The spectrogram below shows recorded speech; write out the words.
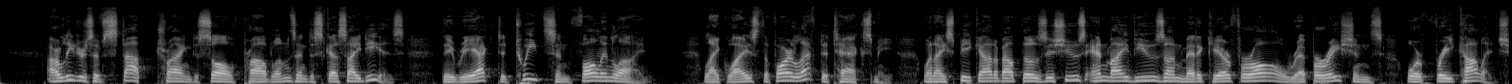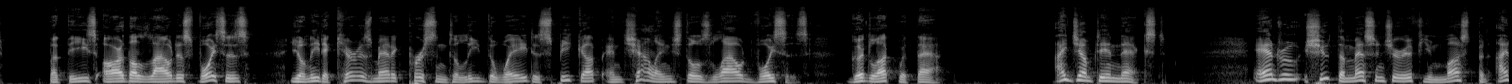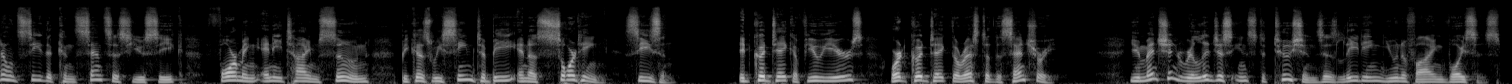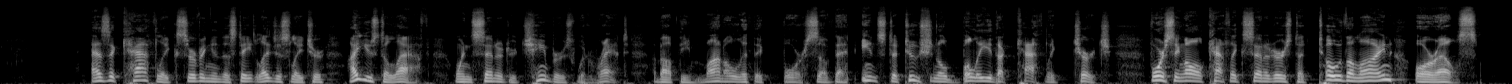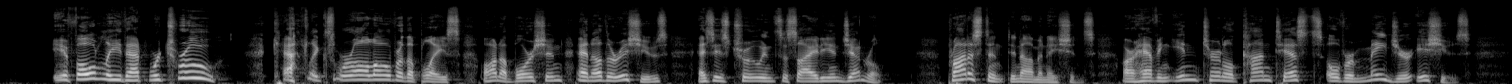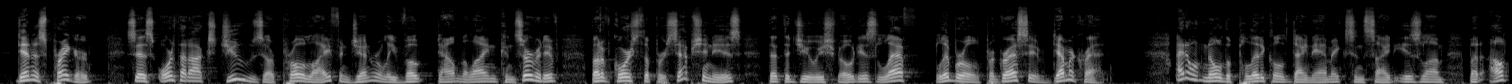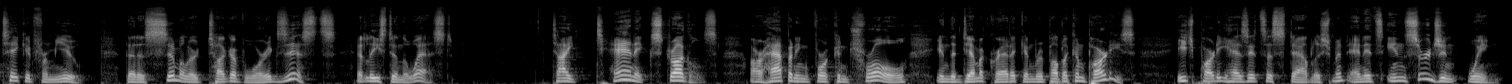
Our leaders have stopped trying to solve problems and discuss ideas. They react to tweets and fall in line. Likewise, the far left attacks me when I speak out about those issues and my views on Medicare for all, reparations, or free college. But these are the loudest voices. You'll need a charismatic person to lead the way to speak up and challenge those loud voices. Good luck with that. I jumped in next. Andrew, shoot the messenger if you must, but I don't see the consensus you seek forming any time soon because we seem to be in a sorting season. It could take a few years, or it could take the rest of the century. You mentioned religious institutions as leading unifying voices. As a Catholic serving in the state legislature, I used to laugh when Senator Chambers would rant about the monolithic force of that institutional bully, the Catholic Church, forcing all Catholic senators to toe the line or else. If only that were true! Catholics were all over the place on abortion and other issues, as is true in society in general. Protestant denominations are having internal contests over major issues. Dennis Prager says Orthodox Jews are pro life and generally vote down the line conservative, but of course the perception is that the Jewish vote is left, liberal, progressive, Democrat. I don't know the political dynamics inside Islam, but I'll take it from you that a similar tug of war exists, at least in the West. Titanic struggles are happening for control in the Democratic and Republican parties. Each party has its establishment and its insurgent wing.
